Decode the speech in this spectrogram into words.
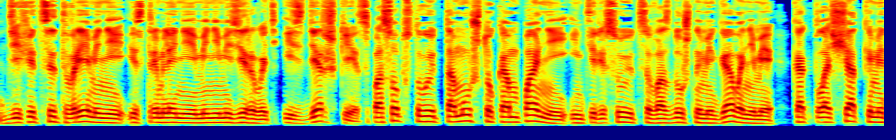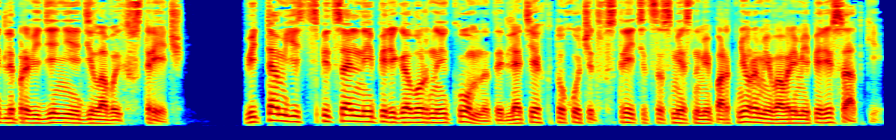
Дефицит времени и стремление минимизировать издержки способствуют тому, что компании интересуются воздушными гаванями как площадками для проведения деловых встреч. Ведь там есть специальные переговорные комнаты для тех, кто хочет встретиться с местными партнерами во время пересадки.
